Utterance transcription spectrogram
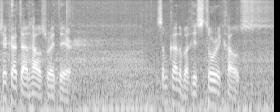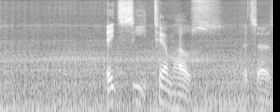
Check out that house right there. Some kind of a historic house. H.C. Timm House, it says.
